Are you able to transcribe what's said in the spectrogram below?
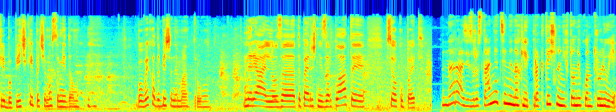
хлібопічки і печемо самі вдома. Бо виходу більше нема другого. Нереально за теперішні зарплати все купити. Наразі зростання ціни на хліб практично ніхто не контролює.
